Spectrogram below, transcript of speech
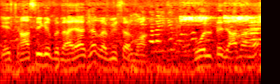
ये झांसी के विधायक है रवि शर्मा। बोलते ज़्यादा हैं।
